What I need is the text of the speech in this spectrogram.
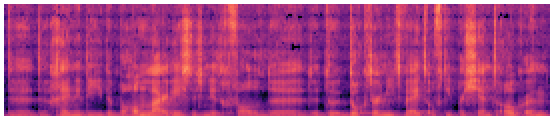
de, degene die de behandelaar is, dus in dit geval de, de, de dokter, niet weet of die patiënt ook een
